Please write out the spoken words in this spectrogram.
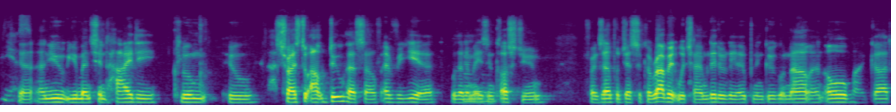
Yes. Yeah, and you you mentioned Heidi Klum, who tries to outdo herself every year with an mm-hmm. amazing costume. For example, Jessica Rabbit, which I'm literally opening Google now, and oh my god,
